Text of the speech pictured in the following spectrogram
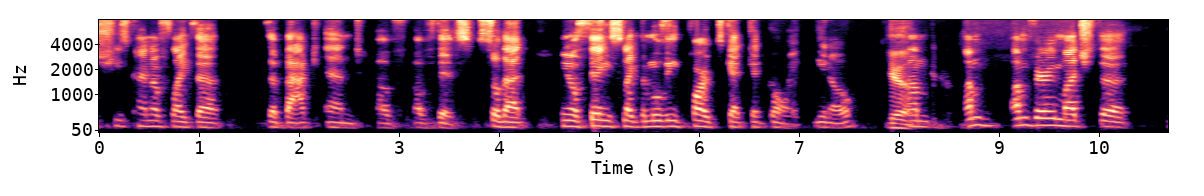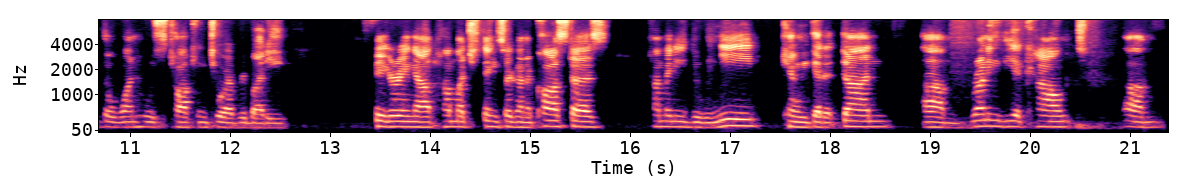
she's kind of like the the back end of of this, so that you know things like the moving parts get get going. You know, yeah. um, I'm I'm very much the the one who's talking to everybody, figuring out how much things are going to cost us, how many do we need, can we get it done, um, running the account, um,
